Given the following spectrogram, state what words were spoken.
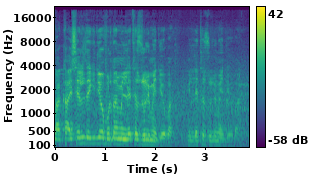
bak Kayserili de gidiyor burada millete zulüm ediyor bak. Millete zulüm ediyor bak.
